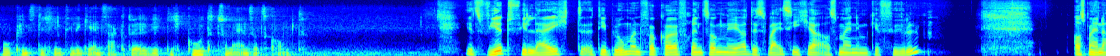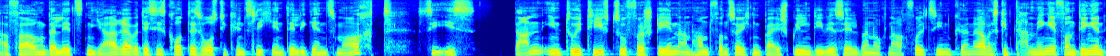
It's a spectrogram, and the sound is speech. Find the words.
wo künstliche Intelligenz aktuell wirklich gut zum Einsatz kommt. Jetzt wird vielleicht die Blumenverkäuferin sagen, naja, das weiß ich ja aus meinem Gefühl aus meiner Erfahrung der letzten Jahre, aber das ist gerade das, was die künstliche Intelligenz macht. Sie ist dann intuitiv zu verstehen anhand von solchen Beispielen, die wir selber noch nachvollziehen können. Aber es gibt eine Menge von Dingen,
